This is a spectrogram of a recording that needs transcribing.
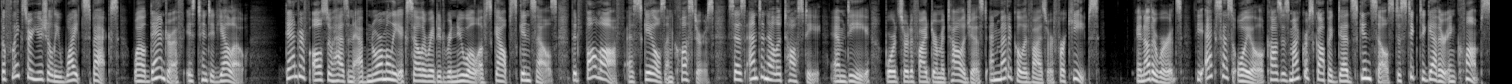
the flakes are usually white specks, while dandruff is tinted yellow. Dandruff also has an abnormally accelerated renewal of scalp skin cells that fall off as scales and clusters, says Antonella Tosti, MD, board certified dermatologist and medical advisor for KEEPS. In other words, the excess oil causes microscopic dead skin cells to stick together in clumps.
